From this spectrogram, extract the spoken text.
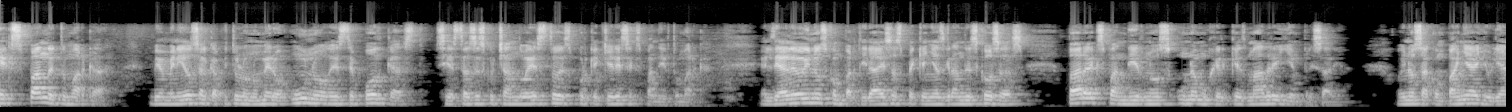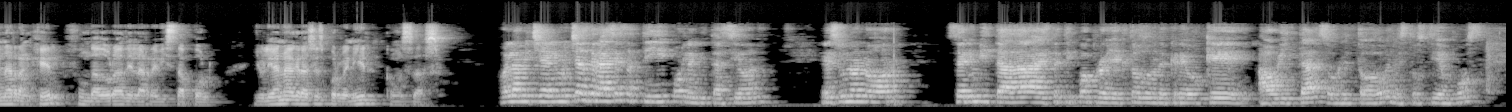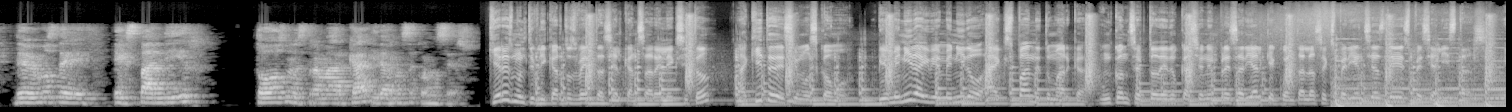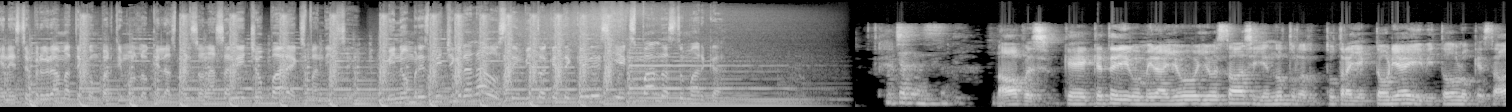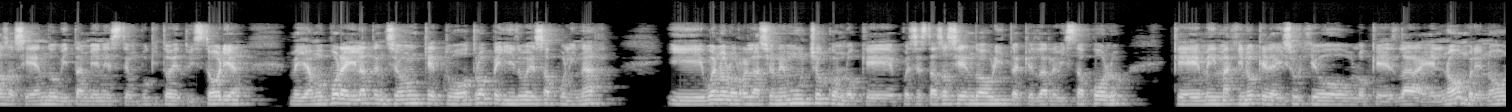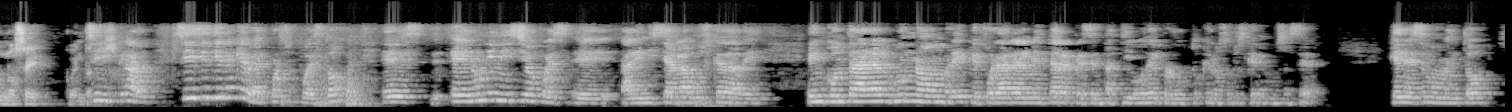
Expande tu marca. Bienvenidos al capítulo número uno de este podcast. Si estás escuchando esto es porque quieres expandir tu marca. El día de hoy nos compartirá esas pequeñas grandes cosas para expandirnos una mujer que es madre y empresaria. Hoy nos acompaña Juliana Rangel, fundadora de la revista Polo. Juliana, gracias por venir. ¿Cómo estás? Hola Michelle, muchas gracias a ti por la invitación. Es un honor ser invitada a este tipo de proyectos donde creo que ahorita, sobre todo en estos tiempos, debemos de expandir todos nuestra marca y darnos a conocer. ¿Quieres multiplicar tus ventas y alcanzar el éxito? Aquí te decimos cómo. Bienvenida y bienvenido a Expande tu marca, un concepto de educación empresarial que cuenta las experiencias de especialistas. En este programa te compartimos lo que las personas han hecho para expandirse. Mi nombre es Michi Granados, te invito a que te quedes y expandas tu marca. Muchas gracias a ti. No, pues, ¿qué, te digo? Mira, yo, yo estaba siguiendo tu, tu, trayectoria y vi todo lo que estabas haciendo, vi también este, un poquito de tu historia. Me llamó por ahí la atención que tu otro apellido es Apolinar. Y bueno, lo relacioné mucho con lo que pues estás haciendo ahorita, que es la revista Polo, que me imagino que de ahí surgió lo que es la, el nombre, ¿no? No sé, cuéntanos. Sí, claro. Sí, sí tiene que ver, por supuesto. Es, en un inicio, pues, eh, al iniciar la búsqueda de encontrar algún nombre que fuera realmente representativo del producto que nosotros queremos hacer. Que en ese momento,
